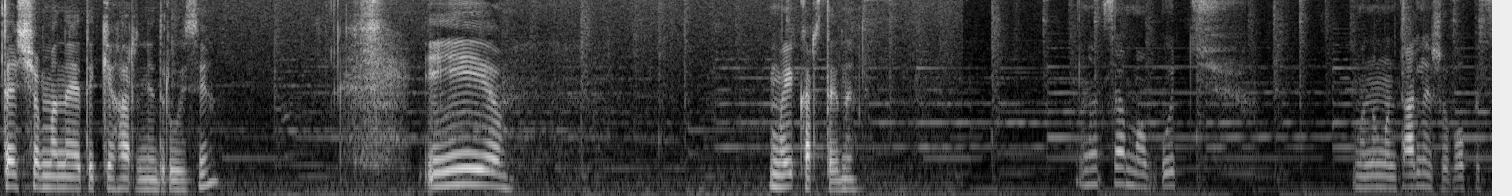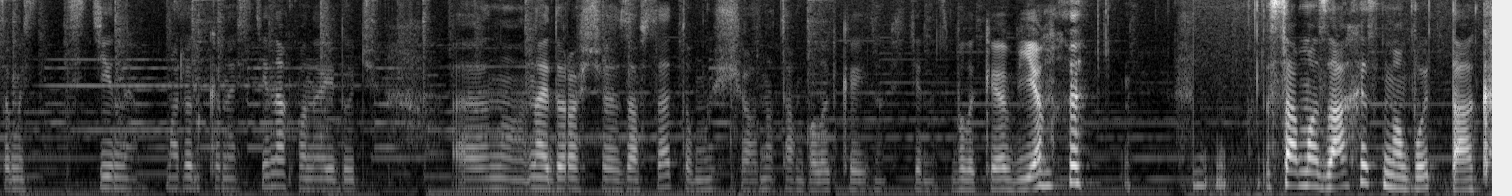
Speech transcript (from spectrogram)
Те, що в мене є такі гарні друзі. І мої картини. Ну, це, мабуть, монументальний живопис, саме стіни. Малюнки на стінах вони йдуть е, ну, найдорожче за все, тому що ну, там великий ну, стіни, великий об'єм. Самозахист, мабуть, так.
